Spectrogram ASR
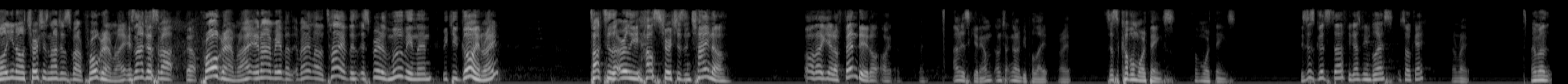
Well, you know, church is not just about program, right? It's not just about the program, right? And I made the, by the time if the spirit is moving, then we keep going, right? Talk to the early house churches in China. Oh, they get offended. Oh, oh, I'm just kidding. I'm, I'm gonna be polite, right? Just a couple more things. A couple more things. Is this good stuff? You guys being blessed? It's okay? All right. I'm going to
